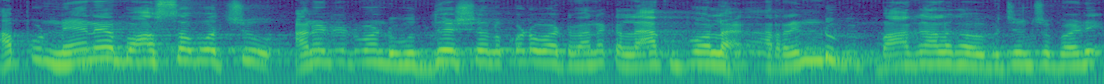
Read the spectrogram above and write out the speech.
అప్పుడు నేనే బాస్ అవ్వచ్చు అనేటటువంటి ఉద్దేశాలు కూడా వాటి వెనక లేకపోలే. ఆ రెండు భాగాలుగా విభజించబడి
